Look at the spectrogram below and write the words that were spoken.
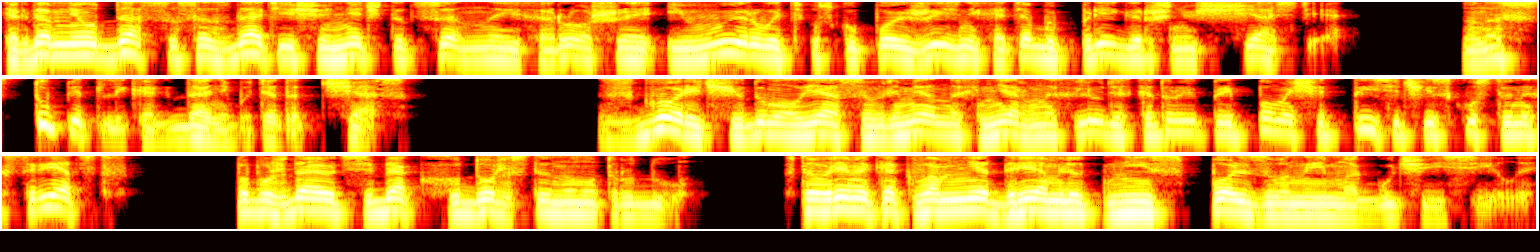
когда мне удастся создать еще нечто ценное и хорошее и вырвать у скупой жизни хотя бы пригоршню счастья. Но наступит ли когда-нибудь этот час? С горечью думал я о современных нервных людях, которые при помощи тысяч искусственных средств побуждают себя к художественному труду, в то время как во мне дремлют неиспользованные могучие силы.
